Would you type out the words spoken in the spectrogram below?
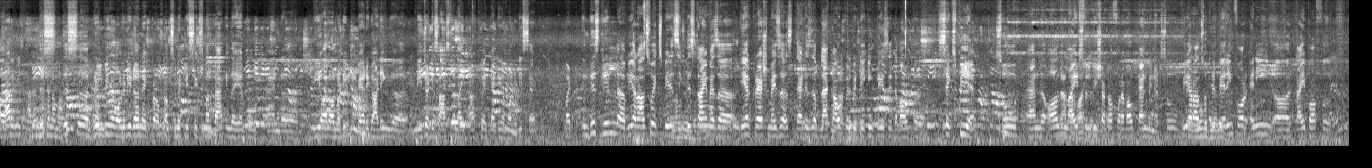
This, this uh, drill we have already done approximately six months back in the airport, and uh, we are already prepared regarding uh, major disaster like earthquake that you have already said. But in this drill, uh, we are also experiencing this time as a air crash measures. That is, the blackout will be taking place at about uh, 6 p.m. So, and all the lights will be shut off for about 10 minutes. So, we are also preparing for any uh, type of uh, uh,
